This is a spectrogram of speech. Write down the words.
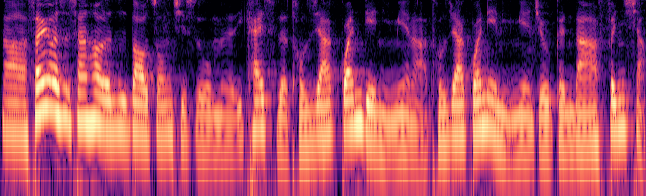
那三月二十三号的日报中，其实我们一开始的投资家观点里面啊，投资家观点里面就跟大家分享，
